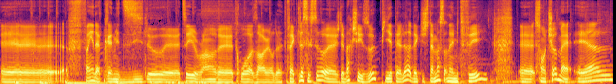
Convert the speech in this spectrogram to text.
fin d'après-midi, là, tu sais, genre 3 heures, là. Fait que là, c'est ça, je débarque chez eux, puis il était là avec justement son ami de fille, son chum à elle,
